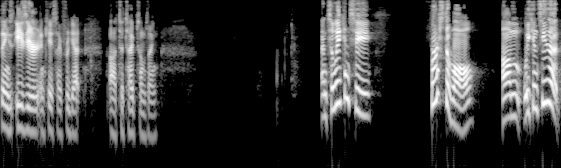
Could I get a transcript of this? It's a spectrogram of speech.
things easier in case I forget uh, to type something. And so we can see, first of all, um, we can see that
